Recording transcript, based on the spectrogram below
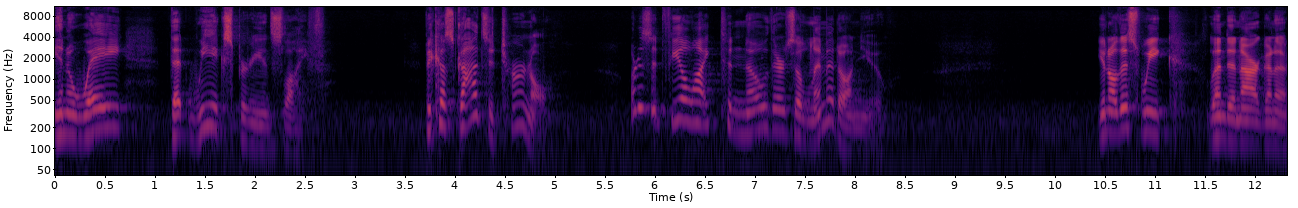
in a way that we experience life? Because God's eternal. What does it feel like to know there's a limit on you? You know, this week, Linda and I are going to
